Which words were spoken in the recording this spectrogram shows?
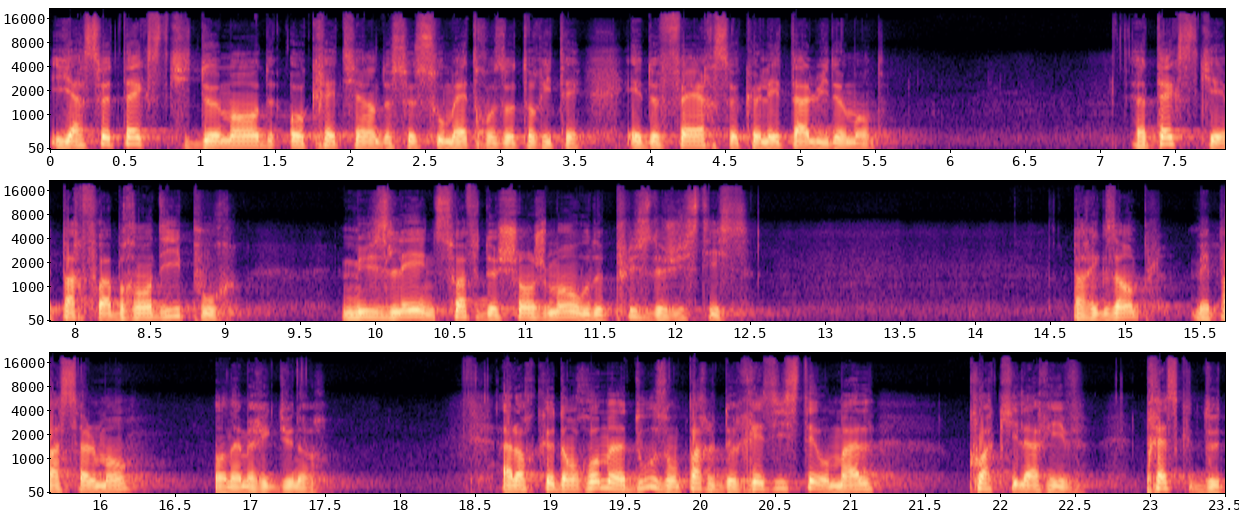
il y a ce texte qui demande aux chrétiens de se soumettre aux autorités et de faire ce que l'État lui demande. Un texte qui est parfois brandi pour museler une soif de changement ou de plus de justice. Par exemple, mais pas seulement, en Amérique du Nord. Alors que dans Romains 12, on parle de résister au mal quoi qu'il arrive, presque de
